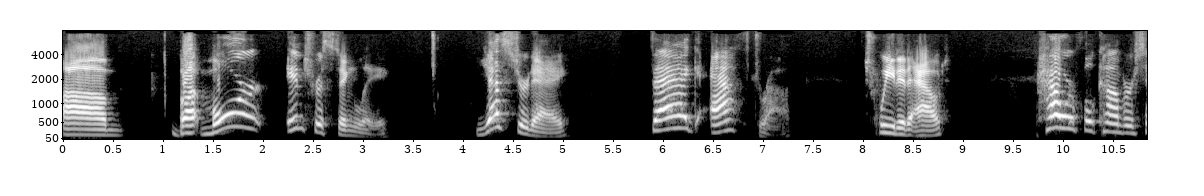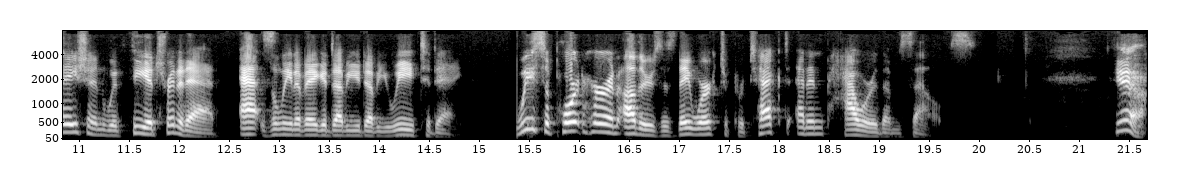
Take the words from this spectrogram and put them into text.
Um, but more interestingly, yesterday, SAG AFTRA tweeted out powerful conversation with Thea Trinidad at Zelina Vega WWE today. We support her and others as they work to protect and empower themselves. Yeah.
